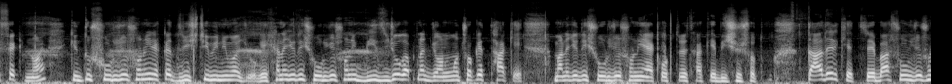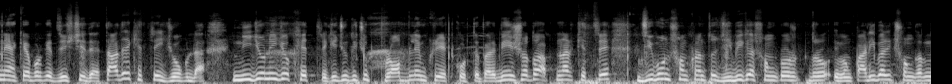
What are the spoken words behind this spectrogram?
এফেক্ট নয়, কিন্তু সূর্য শনির একটা দৃষ্টি বিনিময় যোগ। এখানে যদি সূর্য শনি বীজ যোগ আপনার জন্মছকে থাকে মানে যদি সূর্য শনি একত্রে থাকে বিশেষত তাদের ক্ষেত্রে বা সূর্য শনি একে অপরকে দৃষ্টি দেয়, তাদের ক্ষেত্রে এই যোগটা নিজ নিজ ক্ষেত্রে কিছু কিছু প্রবলেম ক্রিয়েট করতে পারে। বিশেষত আপনার ক্ষেত্রে জীবন সংক্রান্ত, জীবিকা সংক্রান্ত এবং পারিবারিক সংক্রান্ত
